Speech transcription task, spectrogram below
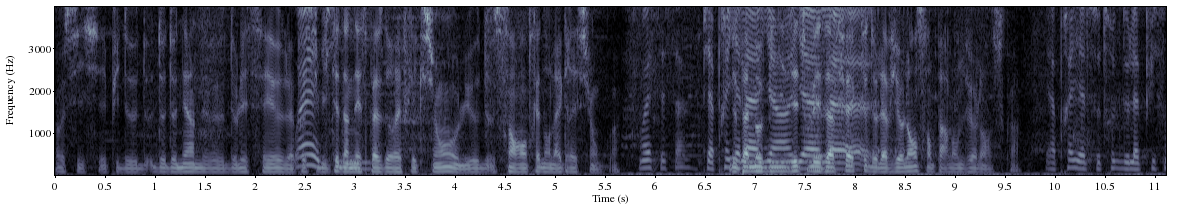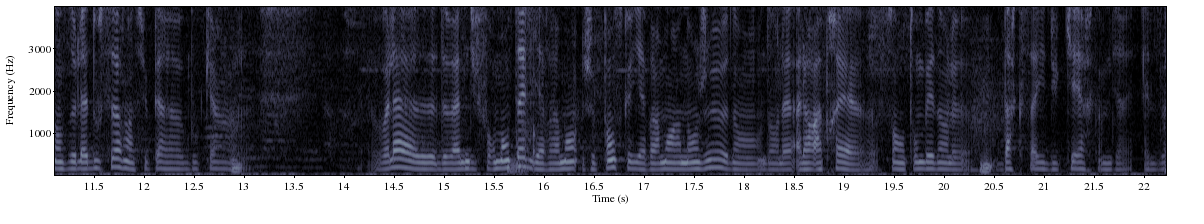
aussi. Et puis de, de- de donner un, de laisser la Ouais, possibilité puis- d'un espace de réflexion au lieu de sans rentrer dans l'agression, quoi. Ouais, c'est ça. Puis après y a pas la- il y a- mobiliser y tous a les la- affects de la violence en parlant de violence, quoi. Et après, il y a ce truc de la puissance de la douceur, un super euh, bouquin. Mm. Voilà, euh, de Anne Dufourmentel. Il y a vraiment, je pense qu'il y a vraiment un enjeu dans, dans la. Alors après, euh, sans tomber dans le Mm. dark side du Caire, comme dirait Elsa.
